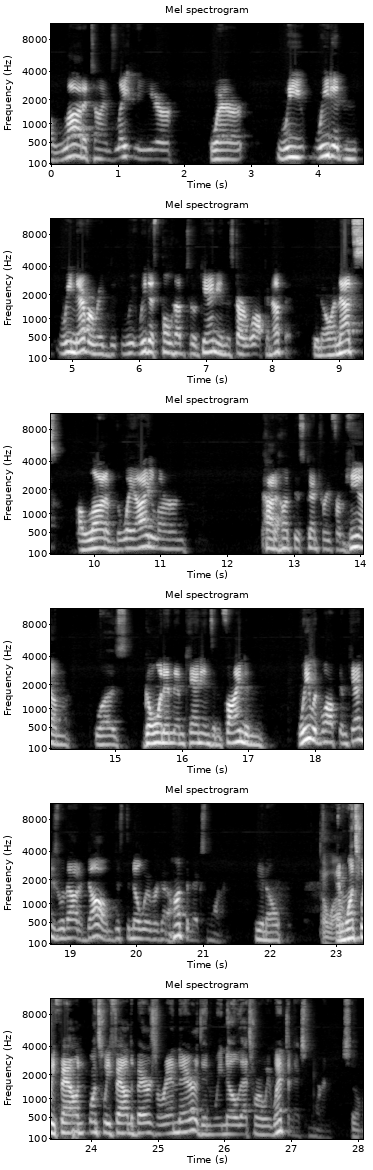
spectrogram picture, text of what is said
a lot of times late in the year where we we didn't we never rigged it. We, we just pulled up to a canyon and started walking up it, you know, and that's a lot of the way I learned how to hunt this country from him was going in them canyons and finding we would walk them canyons without a dog just to know where we were going to hunt the next morning, you know. Oh wow. And once we found once we found the bears were in there, then we know that's where we went the next morning. So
